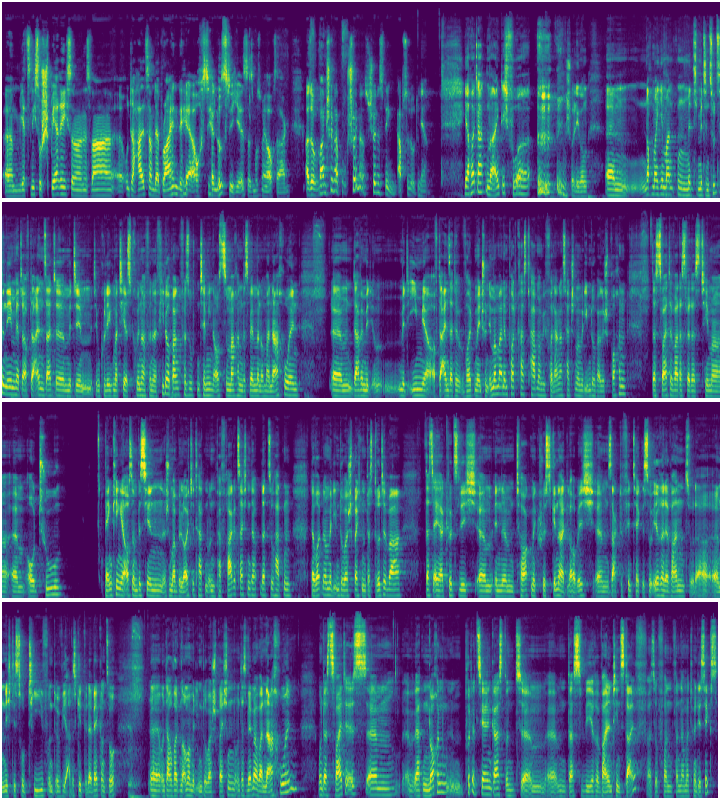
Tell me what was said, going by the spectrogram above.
Ähm, jetzt nicht so sperrig, sondern es war äh, unterhaltsam. Der Brian, der ja auch sehr lustig ist, das muss man ja auch sagen. Also war ein schöner, schönes, schönes Ding, absolut. Ja. ja, heute hatten wir eigentlich vor, Entschuldigung, ähm, nochmal jemanden mit, mit hinzuzunehmen. Ich hatte auf der einen Seite mit dem, mit dem Kollegen Matthias Kröner von der Fido Bank versucht, einen Termin auszumachen. Das werden wir nochmal nachholen. Ähm, da wir mit, mit ihm ja auf der einen Seite wollten wir ihn schon immer mal im Podcast haben, habe ich vor langer Zeit schon mal mit ihm darüber gesprochen. Das zweite war, dass wir das Thema ähm, O2 Banking ja auch so ein bisschen schon mal beleuchtet hatten und ein paar Fragezeichen da, dazu hatten. Da wollten wir mit ihm drüber sprechen. Und das dritte war, dass er ja kürzlich ähm, in einem Talk mit Chris Skinner, glaube ich, ähm, sagte, Fintech ist so irrelevant oder ähm, nicht disruptiv und irgendwie alles geht wieder weg und so. Äh, und darüber wollten wir auch mal mit ihm drüber sprechen. Und das werden wir aber nachholen. Und das Zweite ist, ähm, wir hatten noch einen potenziellen Gast und ähm, ähm, das wäre Valentin Steiff, also von, von Number 26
